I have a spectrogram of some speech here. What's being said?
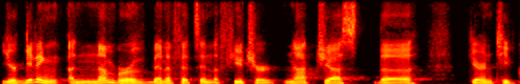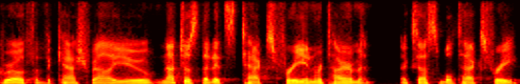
you're getting a number of benefits in the future, not just the guaranteed growth of the cash value, not just that it's tax free in retirement, accessible tax free.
